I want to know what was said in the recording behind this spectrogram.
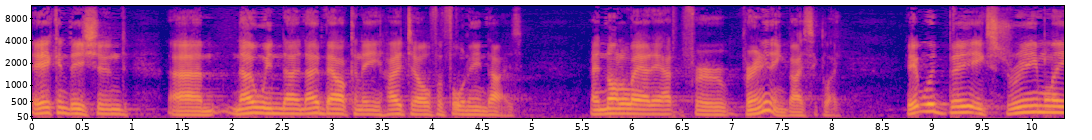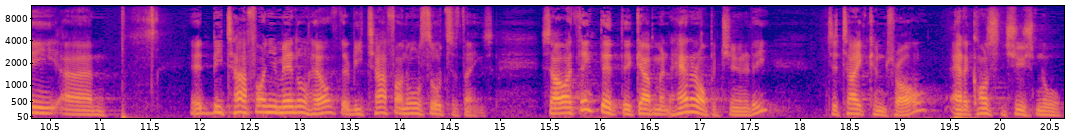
air-conditioned, um, no window, no balcony hotel for 14 days and not allowed out for, for anything, basically. It would be extremely, um, it'd be tough on your mental health, it'd be tough on all sorts of things. So I think that the government had an opportunity to take control and a constitutional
